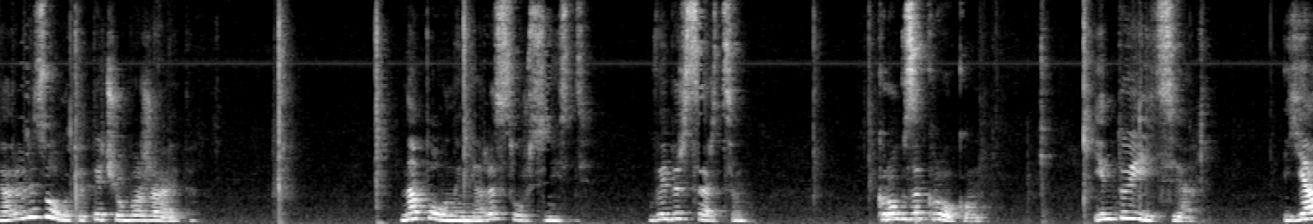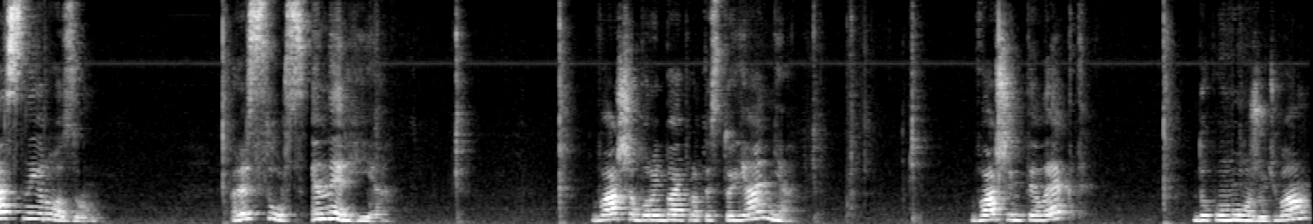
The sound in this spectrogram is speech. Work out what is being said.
Реалізовуйте те, що бажаєте. Наповнення, ресурсність, вибір серцем, крок за кроком, інтуїція, ясний розум, ресурс, енергія, ваша боротьба і протистояння, ваш інтелект допоможуть вам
